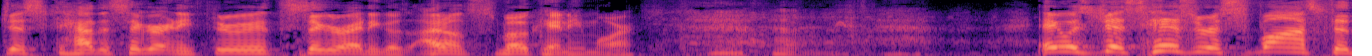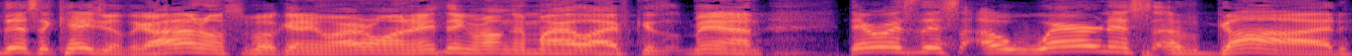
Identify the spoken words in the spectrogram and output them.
just had the cigarette and he threw the cigarette and he goes, I don't smoke anymore. It was just his response to this occasion. Like, I don't smoke anymore. I don't want anything wrong in my life because, man, there was this awareness of God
